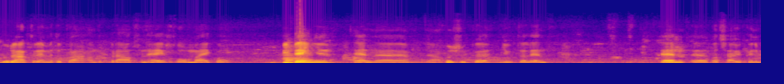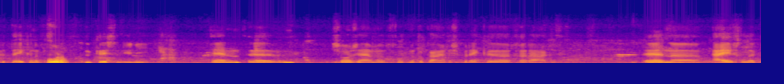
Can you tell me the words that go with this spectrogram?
Toen raakten we met elkaar aan de praat van, hey, goh Michael, wie ben je? En uh, nou, we zoeken nieuw talent. En wat zou je kunnen betekenen voor de ChristenUnie? En zo zijn we goed met elkaar in gesprek geraakt. En eigenlijk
